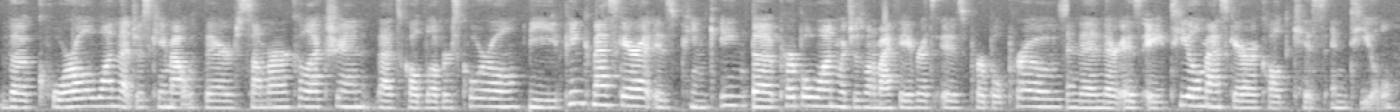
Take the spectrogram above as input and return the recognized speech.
The coral one that just came out with their summer collection, that's called Lover's Coral. The pink mascara is Pink Ink. The purple one, which is one of my favorites, is Purple Prose. And then there is a teal mascara called Kiss and Teal.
